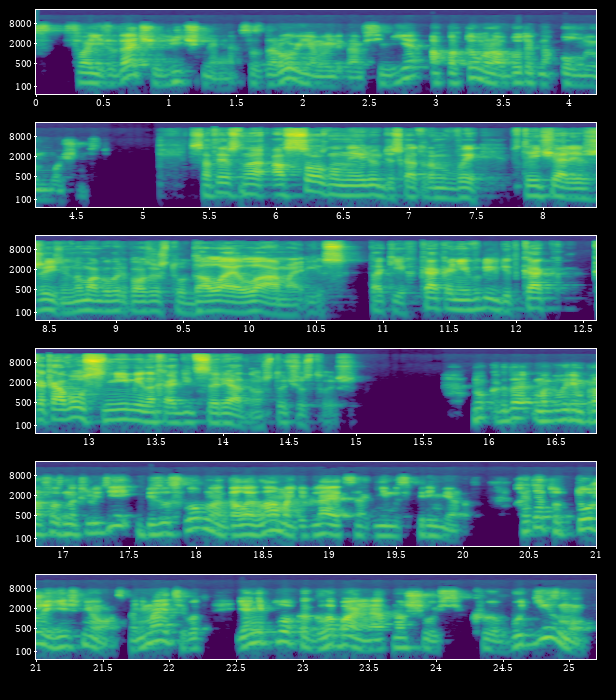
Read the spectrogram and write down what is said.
свои задачи личные, со здоровьем или там в семье, а потом работать на полную мощность. Соответственно, осознанные люди, с которыми вы встречались в жизни, ну, могу предположить, что Далай-Лама из таких, как они выглядят, как, каково с ними находиться рядом, что чувствуешь? Ну, когда мы говорим про осознанных людей, безусловно, Далай-Лама является одним из примеров. Хотя тут тоже есть нюанс. Понимаете, вот я неплохо глобально отношусь к буддизму,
